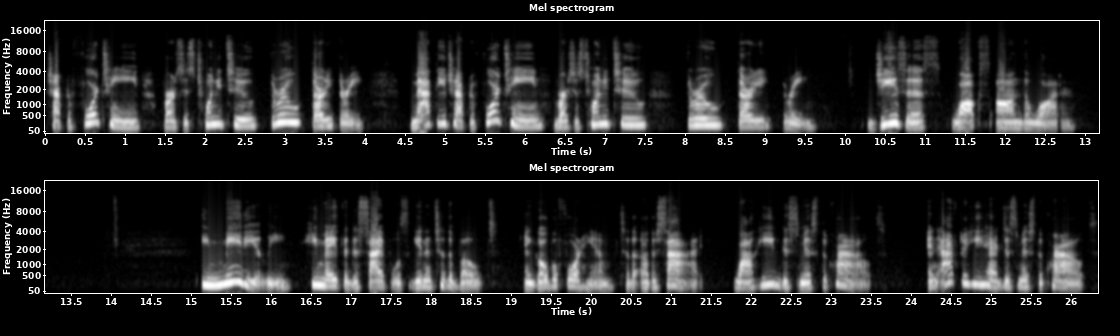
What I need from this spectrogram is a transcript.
chapter 14, verses 22 through 33. Matthew chapter 14, verses 22 through 33. Jesus walks on the water. Immediately, he made the disciples get into the boat and go before him to the other side while he dismissed the crowds. And after he had dismissed the crowds,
